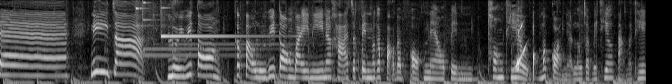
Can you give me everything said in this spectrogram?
แดนี่จ้าหลุยวิตอง กระเป๋าหลุยวิตองใบนี้นะคะ จะเป็นกระเป๋าแบบออกแนวเป็นท่องเที่ยว เมื่อก่อนเนี่ยเราจะไปเที่ยวต่างประเทศ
